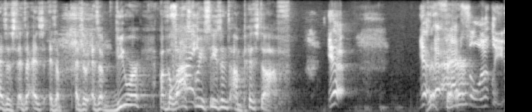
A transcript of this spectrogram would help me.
as a as a, as, as a as a as a viewer of the last three seasons, I'm pissed off. Yeah. Yeah, that a- fair? absolutely.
